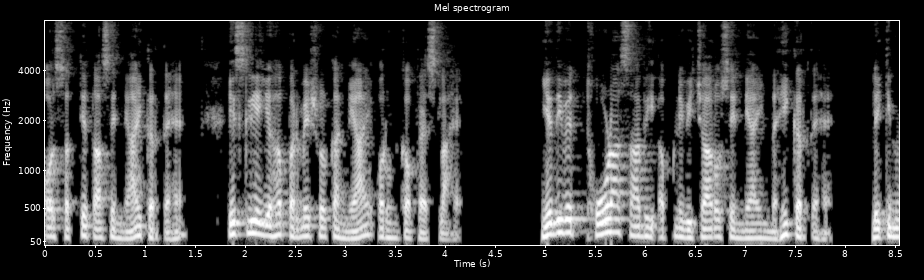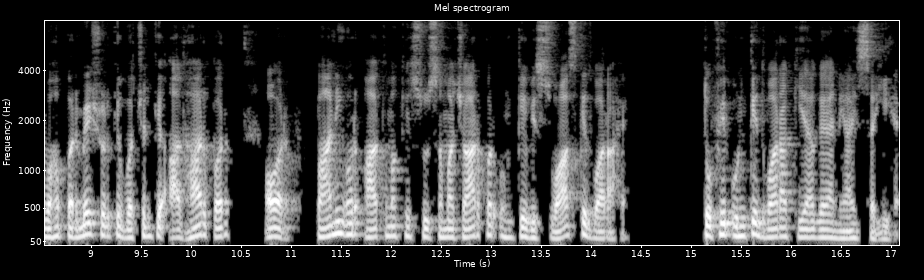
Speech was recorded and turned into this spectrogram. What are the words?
और सत्यता से न्याय करते हैं, इसलिए यह परमेश्वर का न्याय और उनका फैसला है। यदि वे थोड़ा सा भी अपने विचारों से न्याय नहीं करते हैं लेकिन वह परमेश्वर के वचन के आधार पर और पानी और आत्मा के सुसमाचार पर उनके विश्वास के द्वारा है। तो फिर उनके द्वारा किया गया न्याय सही है।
